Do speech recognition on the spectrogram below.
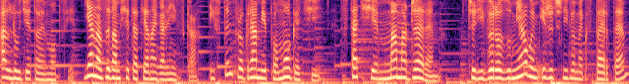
a ludzie to emocje. Ja nazywam się Tatiana Galińska i w tym programie pomogę Ci stać się mamagerem, czyli wyrozumiałym i życzliwym ekspertem,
